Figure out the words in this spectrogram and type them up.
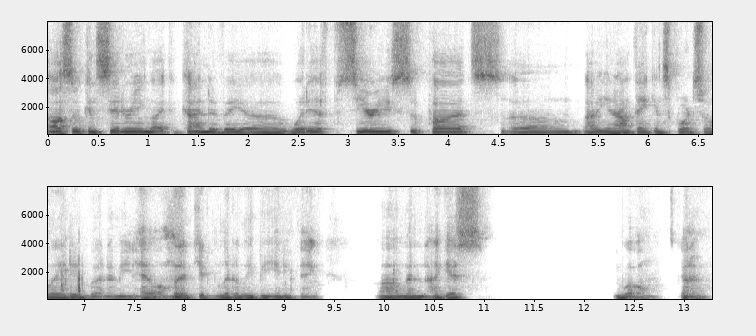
also considering like kind of a uh, what if series of pods. Um, I mean, I'm thinking sports related, but I mean, hell, it could literally be anything. Um, and I guess, well, it's gonna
